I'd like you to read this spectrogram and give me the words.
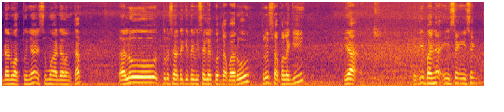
dan waktunya semua ada lengkap. Lalu terus ada kita bisa lihat kontak baru, terus apa lagi? Ya. Jadi banyak insight-insight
